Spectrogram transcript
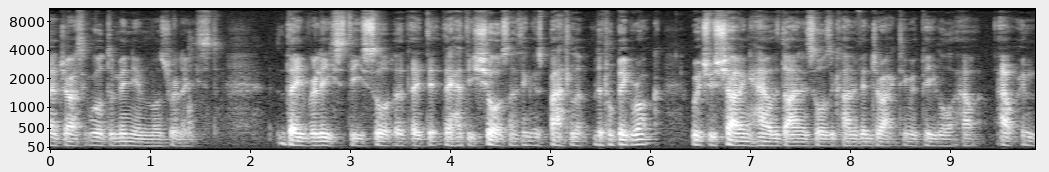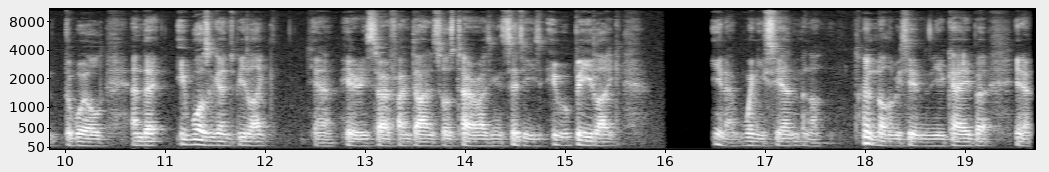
uh, Jurassic World Dominion was released, they released these sort of they did, they had these shorts. And I think it was Battle at Little Big Rock, which was showing how the dinosaurs are kind of interacting with people out out in the world, and that it wasn't going to be like you know here are these terrifying dinosaurs terrorizing the cities. It would be like you know when you see a not not that we see them in the UK, but you know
